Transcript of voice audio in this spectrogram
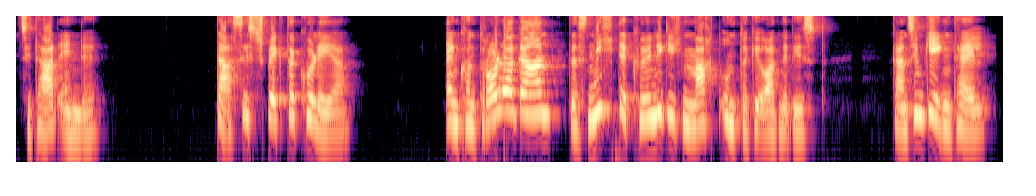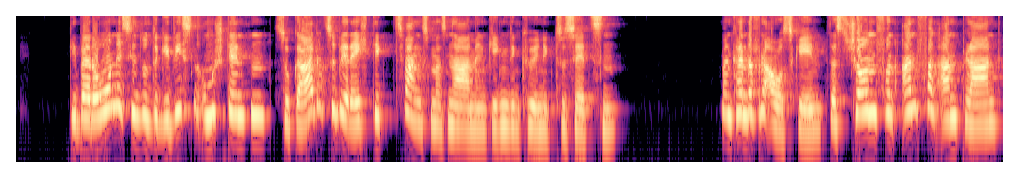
Zitat Ende. Das ist spektakulär. Ein Kontrollorgan, das nicht der königlichen Macht untergeordnet ist. Ganz im Gegenteil. Die Barone sind unter gewissen Umständen sogar dazu berechtigt, Zwangsmaßnahmen gegen den König zu setzen. Man kann davon ausgehen, dass John von Anfang an plant,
